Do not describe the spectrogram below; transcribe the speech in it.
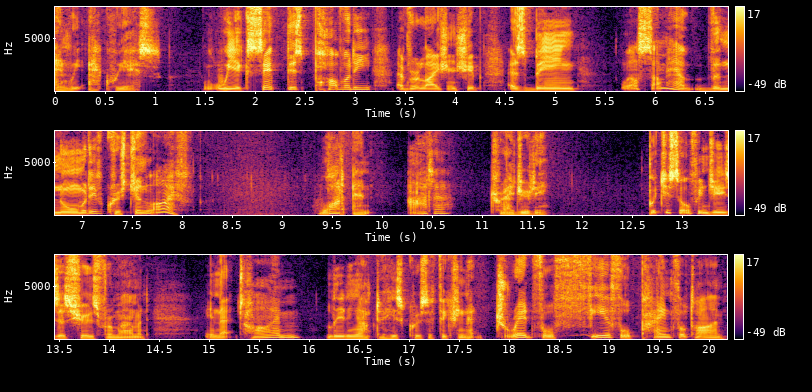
And we acquiesce. We accept this poverty of relationship as being, well, somehow the normative Christian life. What an utter tragedy. Put yourself in Jesus' shoes for a moment. In that time leading up to his crucifixion, that dreadful, fearful, painful time,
